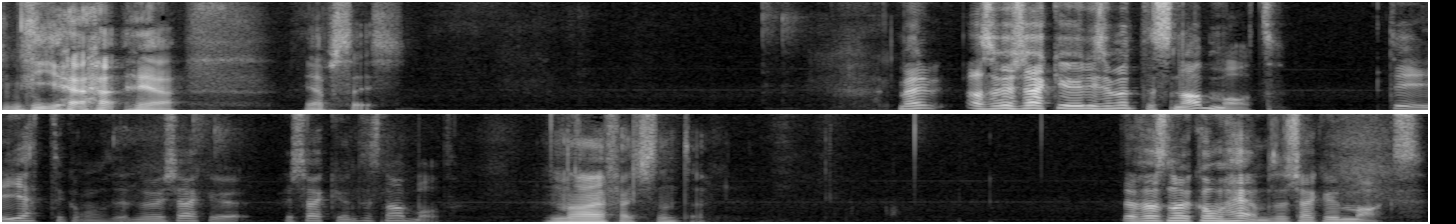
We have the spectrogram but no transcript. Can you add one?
ja, ja. Ja, precis. Men alltså vi käkar ju liksom inte snabbmat. Det är jättekonstigt. Men vi käkar ju vi käkar ju inte snabbmat. Nej, faktiskt inte. Det är först när vi kom hem så käkade vi Max.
